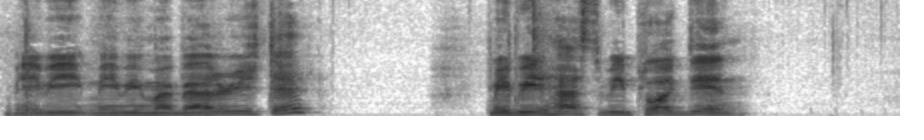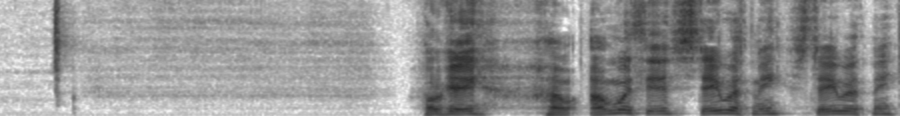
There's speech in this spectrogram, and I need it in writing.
Maybe, maybe my battery's dead? Maybe it has to be plugged in. Okay, I'm with you. Stay with me. Stay with me.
